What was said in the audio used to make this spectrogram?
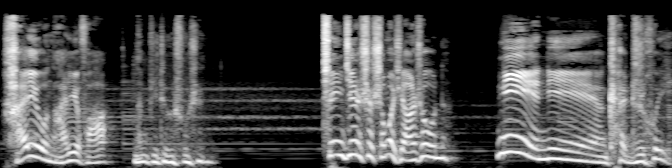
还有哪一法能比这个殊胜？听经是什么享受呢？念念开智慧呀。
